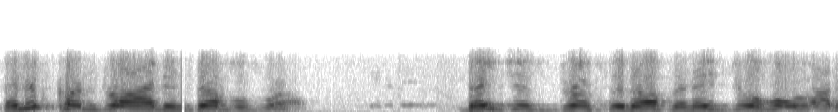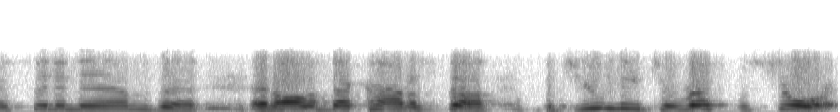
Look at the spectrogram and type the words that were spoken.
and it's cut and dried in devil's realm. They just dress it up and they do a whole lot of synonyms and, and all of that kind of stuff. But you need to rest assured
